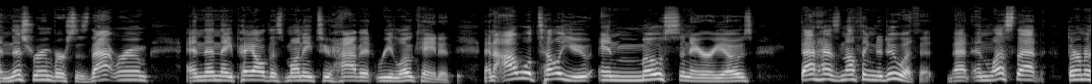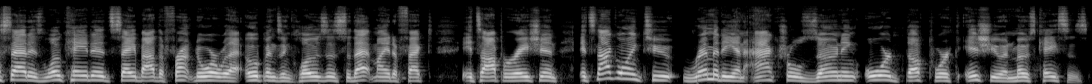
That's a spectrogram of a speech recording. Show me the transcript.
in this room versus that room and then they pay all this money to have it relocated. And I will tell you, in most scenarios, that has nothing to do with it. That unless that thermostat is located, say, by the front door where that opens and closes, so that might affect its operation, it's not going to remedy an actual zoning or ductwork issue in most cases.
